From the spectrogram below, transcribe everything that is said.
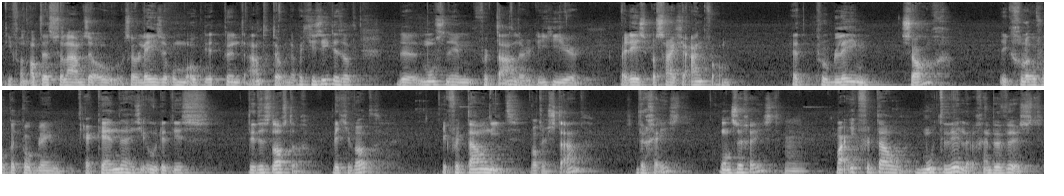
die van Abdessalam zou, zou lezen om ook dit punt aan te tonen. Wat je ziet is dat de moslimvertaler die hier bij deze passage aankwam, het probleem zag. Ik geloof ook het probleem erkende. Hij zei, oeh, dit is, dit is lastig. Weet je wat? Ik vertaal niet wat er staat, de geest, onze geest. Hmm. Maar ik vertaal moedwillig en bewust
